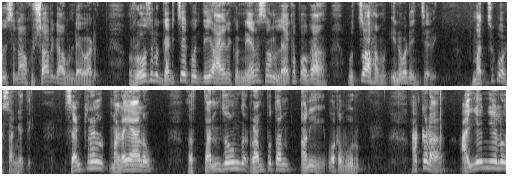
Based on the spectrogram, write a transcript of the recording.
చూసినా హుషారుగా ఉండేవాడు. రోజులు గడిచే కొద్దీ ఆయనకు నీరసం లేకపోగా ఉత్సాహం ఇనువడించేది. మచ్చుకు ఒక సంగతి. సెంట్రల్ మలయాళం తంజోంగ్ రంపుతన్ అని ఒక ఊరు. అక్కడ ఐఎన్ఏలో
